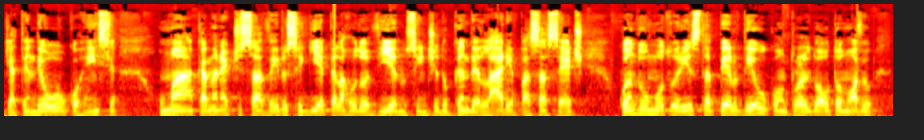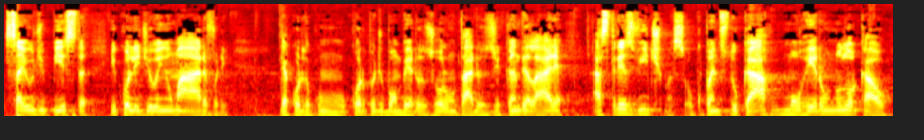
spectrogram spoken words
que atendeu a ocorrência, uma caminhonete Saveiro seguia pela rodovia no sentido Candelária-Passa 7, quando o motorista perdeu o controle do automóvel, saiu de pista e colidiu em uma árvore. De acordo com o Corpo de Bombeiros Voluntários de Candelária, as três vítimas, ocupantes do carro, morreram no local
